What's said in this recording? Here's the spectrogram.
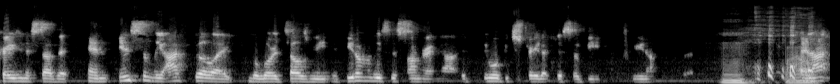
craziness of it, and instantly I feel like the Lord tells me, if you don't release this song right now, it, it will be straight up disobedient for you not Mm. Wow. and I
